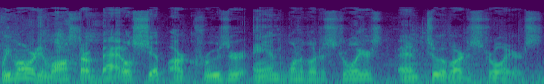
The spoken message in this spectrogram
We've already lost our battleship, our cruiser, and one of our destroyers, and two of our destroyers.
